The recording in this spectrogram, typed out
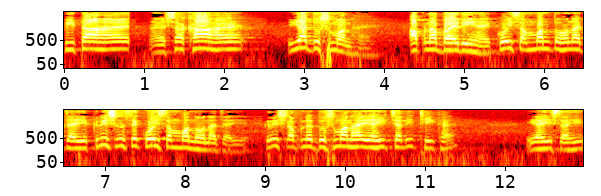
पिता हैं, सखा हैं, या दुश्मन हैं, अपना बैरी है। कोई संबंध तो होना चाहिए, कृष्ण से कोई संबंध होना चाहिए। कृष्ण अपने दुश्मन है, यही चली, ठीक है? यही सही।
